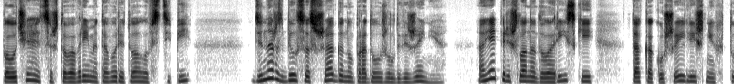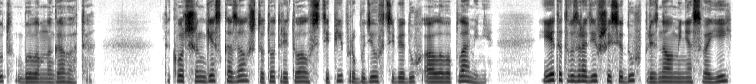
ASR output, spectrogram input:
Получается, что во время того ритуала в степи Динар сбился с шага, но продолжил движение, а я перешла на доларийский, так как ушей лишних тут было многовато. Так вот, Шенге сказал, что тот ритуал в степи пробудил в тебе дух алого пламени, и этот возродившийся дух признал меня своей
